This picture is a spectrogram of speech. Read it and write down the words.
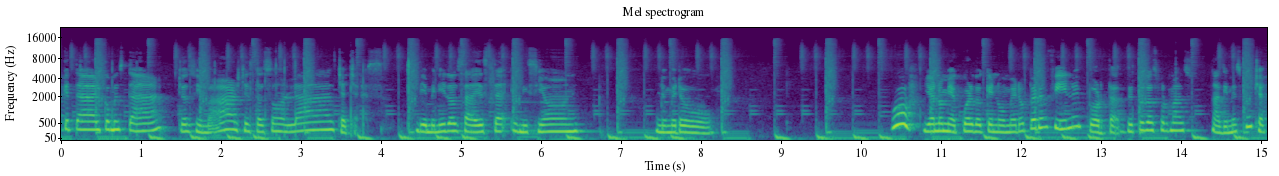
¿qué tal? ¿Cómo están? Yo soy March, estas son las chacharas. Bienvenidos a esta emisión número... Uf, ya no me acuerdo qué número, pero en fin, no importa. De todas formas, nadie me escucha.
